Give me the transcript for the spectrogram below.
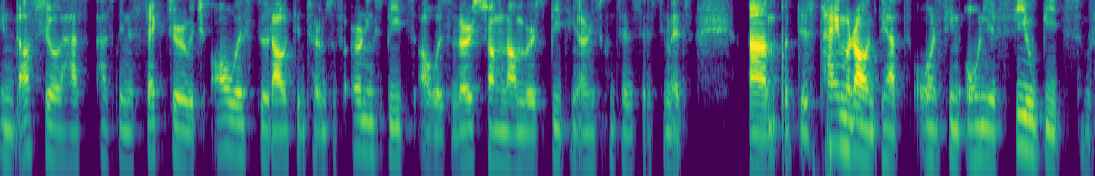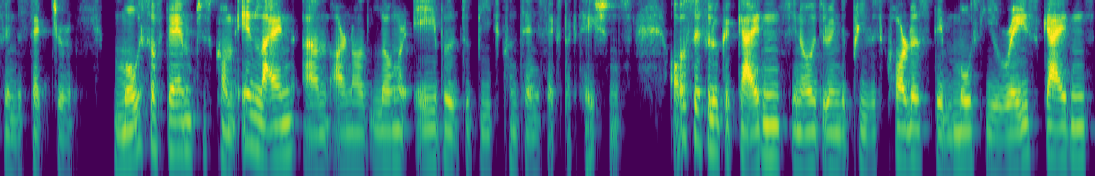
industrial has has been a sector which always stood out in terms of earnings beats, always very strong numbers, beating earnings consensus estimates. Um, but this time around, we have seen only a few beats within the sector. Most of them just come in line, um, are not longer able to beat consensus expectations. Also, if you look at guidance, you know, during the previous quarters, they mostly raise guidance,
